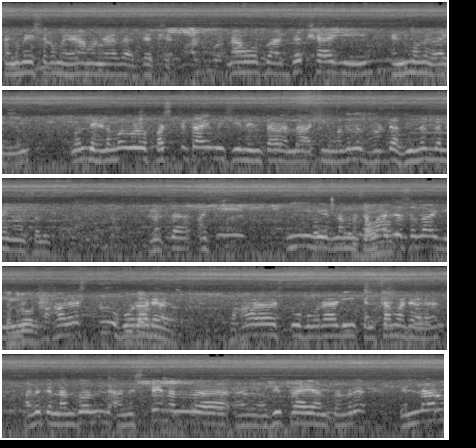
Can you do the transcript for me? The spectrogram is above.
ಸಂಗಮೇಶ್ವರ ಮಹಿಳಾ ಮಂಡಳದ ಅಧ್ಯಕ್ಷ. ನಾವೊಬ್ಬ ಅಧ್ಯಕ್ಷ ಆಗಿ ಹೆಣ್ಮಗಳಾಗಿ ಒಂದು ಹೆಣ್ಮಗಳು ಫಸ್ಟ್ ಟೈಮ್ ಈಕೆ ನಿಂತಾಳಲ್ಲ ಆಕೆ ಮೊದಲು ದೊಡ್ಡ ಅಭಿನಂದನೆಗಳು ಸಲ್ಲಿಸ್ತಾರೆ. ಮತ್ತು ಆಕೆ ಈ ನಮ್ಮ ಸಮಾಜ ಸಲುವಾಗಿ ಬಹಳಷ್ಟು ಹೋರಾಡ್ಯಾಳ. ಬಹಳಷ್ಟು ಹೋರಾಡಿ ಕೆಲಸ ಮಾಡ್ಯಾಳ. ಅದಕ್ಕೆ ನಂದೊಂದು ಅದಷ್ಟೇ ನನ್ನ ಅಭಿಪ್ರಾಯ ಅಂತಂದ್ರೆ ಎಲ್ಲರೂ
